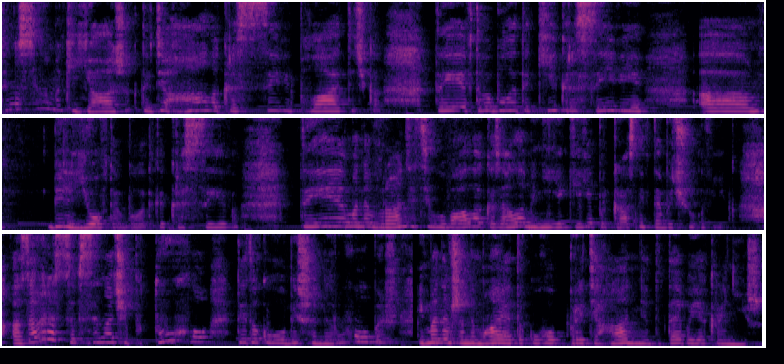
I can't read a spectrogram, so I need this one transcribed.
ти носила макіяжик, ти вдягала красиві платтячка, ти, в тебе були такі красиві. А, Більйо в тебе було таке красиве. Ти мене вранці цілувала, казала мені, який я прекрасний в тебе чоловік. А зараз це все наче потухло, ти такого більше не робиш, і в мене вже немає такого притягання до тебе, як раніше.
